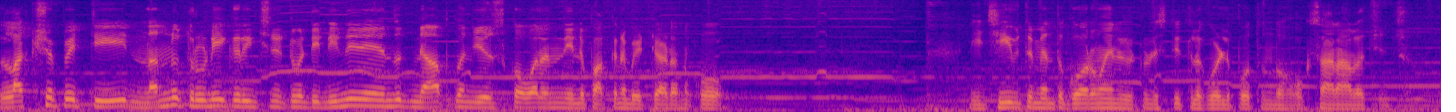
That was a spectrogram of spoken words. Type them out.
లక్ష్య పెట్టి నన్ను తృణీకరించినటువంటి నిన్ను నేను ఎందుకు జ్ఞాపకం చేసుకోవాలని నేను పక్కన పెట్టాడు అనుకో నీ జీవితం ఎంత ఘోరమైనటువంటి స్థితిలోకి వెళ్ళిపోతుందో ఒకసారి ఆలోచించు.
